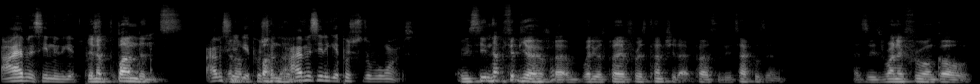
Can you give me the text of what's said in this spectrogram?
I haven't seen him get pushed. in abundance. I haven't seen in him get pushed. off the- abundance. I haven't seen him get pushed to the ball once. Have you seen that video of um, when he was playing for his country? That person who tackles him as he's running through on goal.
